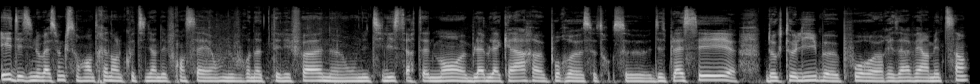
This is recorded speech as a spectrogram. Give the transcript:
et des innovations qui sont rentrées dans le quotidien des Français. On ouvre notre téléphone, on utilise certainement Blablacar pour se, se déplacer, Doctolib pour réserver un médecin.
